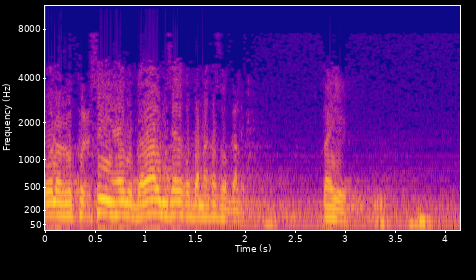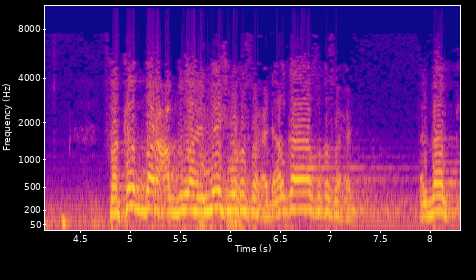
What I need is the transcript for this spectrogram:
oo la rukuucsan yahay buu gadaal masaajidka bannaan ka soo galay ayib fakabara cabdullaahi meeshii buu ka soo xidhay halkaasuu ka soo xidhay albaabki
